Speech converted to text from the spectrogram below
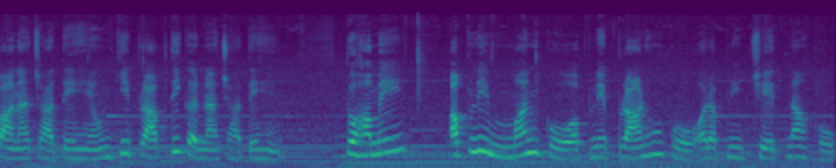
पाना चाहते हैं, उनकी प्राप्ति करना चाहते हैं तो हमें अपने मन को, अपने प्राणों को और अपनी चेतना को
